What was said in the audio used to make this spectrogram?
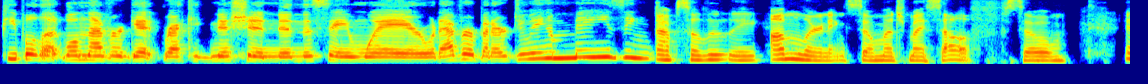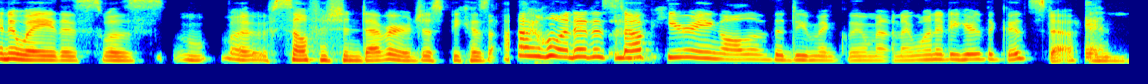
people that will never get recognition in the same way or whatever but are doing amazing absolutely i'm learning so much myself so in a way this was a selfish endeavor just because i wanted to stop hearing all of the doom and gloom and i wanted to hear the good stuff and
